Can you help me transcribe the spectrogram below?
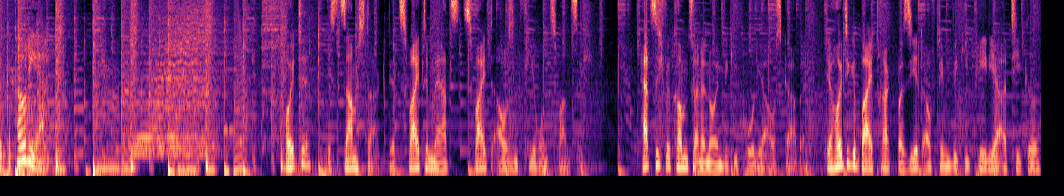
Wikipedia. Heute ist Samstag, der 2. März 2024. Herzlich willkommen zu einer neuen Wikipedia-Ausgabe. Der heutige Beitrag basiert auf dem Wikipedia-Artikel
